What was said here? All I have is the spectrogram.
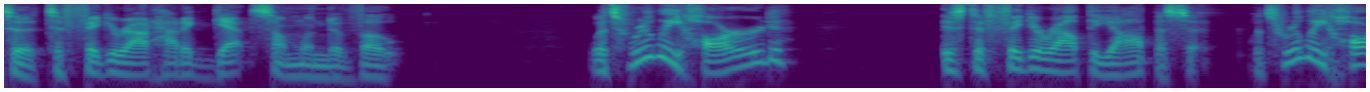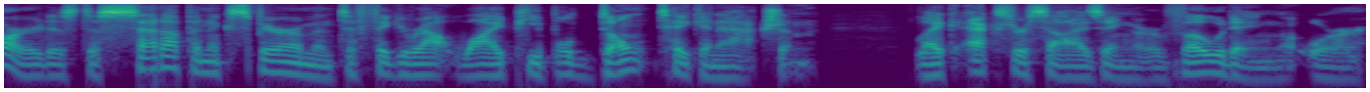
to, to figure out how to get someone to vote. What's really hard is to figure out the opposite. What's really hard is to set up an experiment to figure out why people don't take an action, like exercising or voting or,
